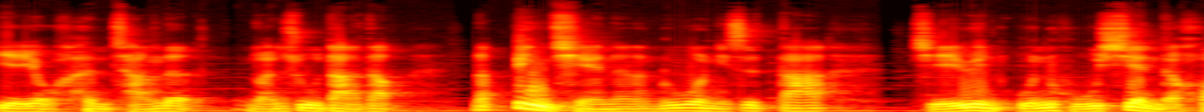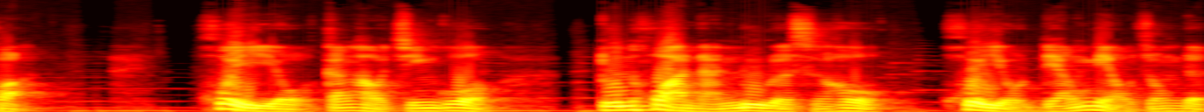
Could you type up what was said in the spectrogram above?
也有很长的栾树大道。那并且呢，如果你是搭捷运文湖线的话，会有刚好经过敦化南路的时候，会有两秒钟的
